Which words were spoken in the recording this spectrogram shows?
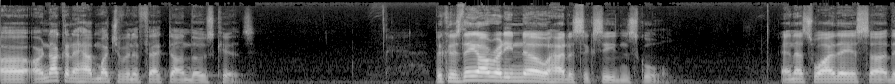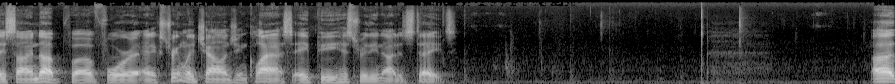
uh, are not going to have much of an effect on those kids because they already know how to succeed in school. And that's why they, they signed up uh, for an extremely challenging class, AP History of the United States. Uh,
